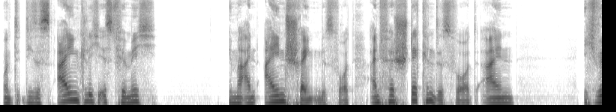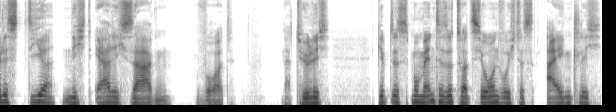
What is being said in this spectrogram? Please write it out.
Und dieses eigentlich ist für mich immer ein einschränkendes Wort, ein versteckendes Wort, ein ich will es dir nicht ehrlich sagen Wort. Natürlich gibt es Momente, Situationen, wo ich das eigentlich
